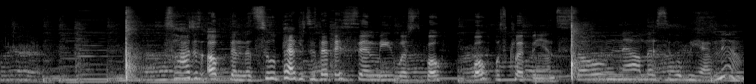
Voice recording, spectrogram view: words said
So I just opened the two packages that they sent me, which both both was clip-ins. So now let's see what we have now.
